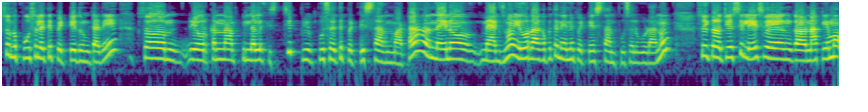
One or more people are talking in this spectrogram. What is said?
సో ఇంకా పూసలు అయితే పెట్టేది ఉంటుంది. సో ఎవరికన్నా పిల్లలకి ఇచ్చి పూసలు అయితే పెట్టిస్తానమాట నేను మ్యాక్సిమం ఎవరు రాకపోతే నేనే పెట్టేస్తాను పూసలు కూడాను. సో ఇక్కడ వచ్చేసి లేస్ వే ఇంకా నాకేమో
